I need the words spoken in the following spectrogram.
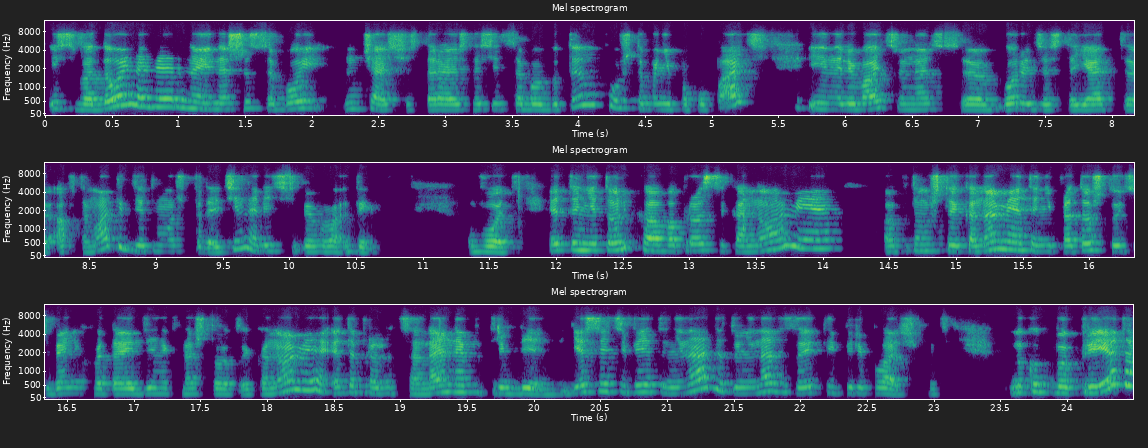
и с водой, наверное, и ношу с собой, ну, чаще стараюсь носить с собой бутылку, чтобы не покупать и наливать. У нас э, в городе стоят автоматы, где ты можешь подойти, налить себе воды. Вот. Это не только вопрос экономии, потому что экономия – это не про то, что у тебя не хватает денег на что-то. Экономия – это про рациональное потребление. Если тебе это не надо, то не надо за это и переплачивать. Но как бы при этом,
